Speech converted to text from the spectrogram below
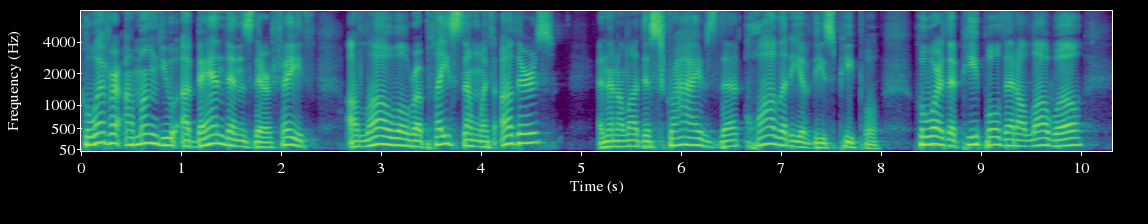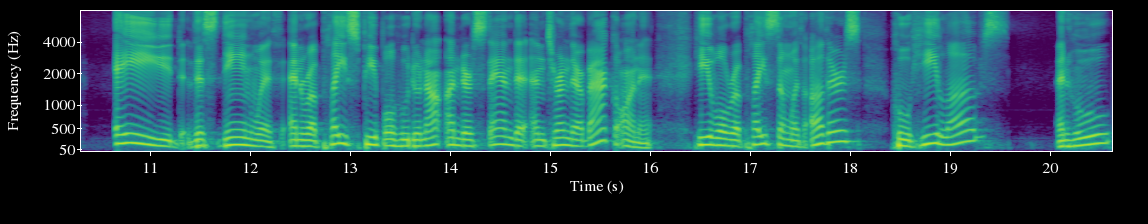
whoever among you abandons their faith, Allah will replace them with others. And then Allah describes the quality of these people. Who are the people that Allah will aid this deen with and replace people who do not understand it and turn their back on it? He will replace them with others who He loves and who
